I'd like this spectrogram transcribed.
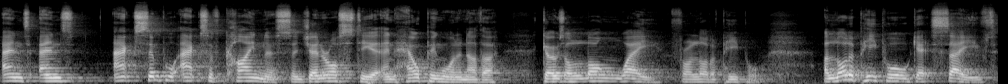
And, and acts, simple acts of kindness and generosity and helping one another goes a long way for a lot of people. A lot of people get saved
